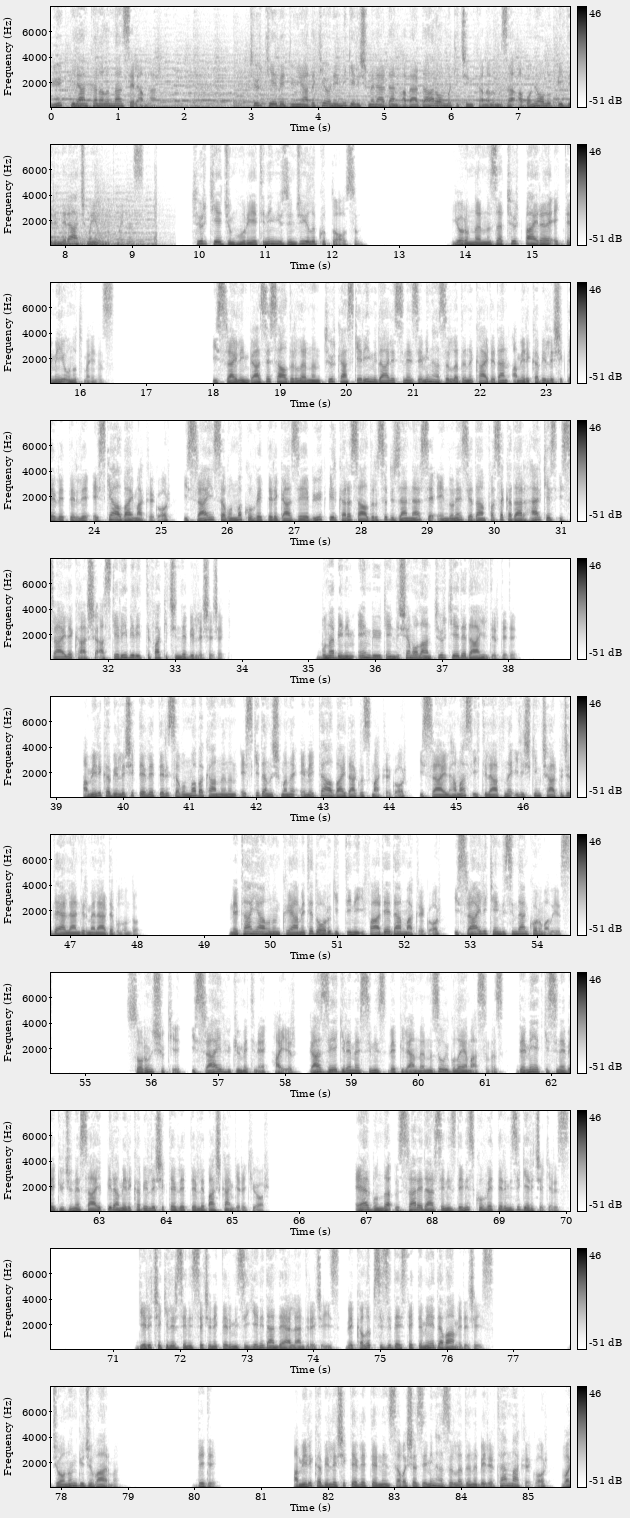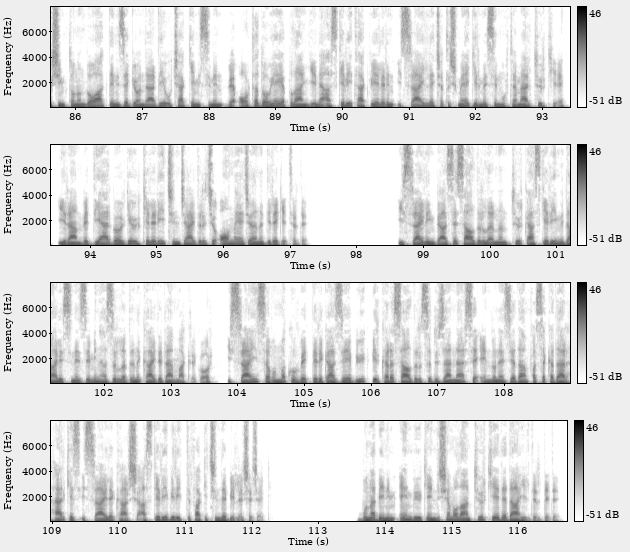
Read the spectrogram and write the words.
Büyük Plan kanalından selamlar. Türkiye ve dünyadaki önemli gelişmelerden haberdar olmak için kanalımıza abone olup bildirimleri açmayı unutmayınız. Türkiye Cumhuriyeti'nin 100. yılı kutlu olsun. Yorumlarınıza Türk bayrağı eklemeyi unutmayınız. İsrail'in Gazze saldırılarının Türk askeri müdahalesine zemin hazırladığını kaydeden Amerika Birleşik Devletleri'li eski albay MacGregor, İsrail Savunma Kuvvetleri Gazze'ye büyük bir kara saldırısı düzenlerse Endonezya'dan Fas'a kadar herkes İsrail'e karşı askeri bir ittifak içinde birleşecek. Buna benim en büyük endişem olan Türkiye'de dahildir dedi. Amerika Birleşik Devletleri Savunma Bakanlığı'nın eski danışmanı emekli albay Douglas MacGregor, İsrail-Hamas ihtilafına ilişkin çarpıcı değerlendirmelerde bulundu. Netanyahu'nun kıyamete doğru gittiğini ifade eden MacGregor, İsrail'i kendisinden korumalıyız. Sorun şu ki, İsrail hükümetine, hayır, Gazze'ye giremezsiniz ve planlarınızı uygulayamazsınız, deme yetkisine ve gücüne sahip bir Amerika Birleşik Devletleri başkan gerekiyor. Eğer bunda ısrar ederseniz deniz kuvvetlerimizi geri çekeriz. Geri çekilirseniz seçeneklerimizi yeniden değerlendireceğiz ve kalıp sizi desteklemeye devam edeceğiz. Joe'nun gücü var mı? dedi. Amerika Birleşik Devletleri'nin savaşa zemin hazırladığını belirten MacGregor, Washington'un Doğu Akdeniz'e gönderdiği uçak gemisinin ve Orta Doğu'ya yapılan yeni askeri takviyelerin İsrail'le çatışmaya girmesi muhtemel Türkiye, İran ve diğer bölge ülkeleri için caydırıcı olmayacağını dile getirdi. İsrail'in Gazze saldırılarının Türk askeri müdahalesine zemin hazırladığını kaydeden MacGregor, İsrail Savunma Kuvvetleri Gazze'ye büyük bir kara saldırısı düzenlerse Endonezya'dan Fas'a kadar herkes İsrail'e karşı askeri bir ittifak içinde birleşecek. Buna benim en büyük endişem olan Türkiye'de dahildir dedi.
